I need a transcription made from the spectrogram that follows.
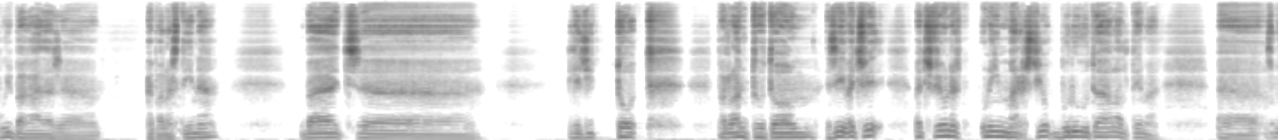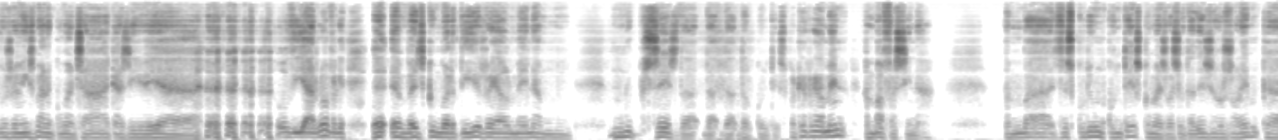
vuit vegades a, a Palestina, vaig eh, llegir tot, parlar amb tothom, és a dir, vaig fer, vaig fer una, una immersió brutal al tema eh, els meus amics van començar quasi bé a, a odiar-me perquè eh, em vaig convertir realment en un, en un obsès de, de, de, del context, perquè realment em va fascinar. Em vaig descobrir un context com és la ciutat de Jerusalem que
